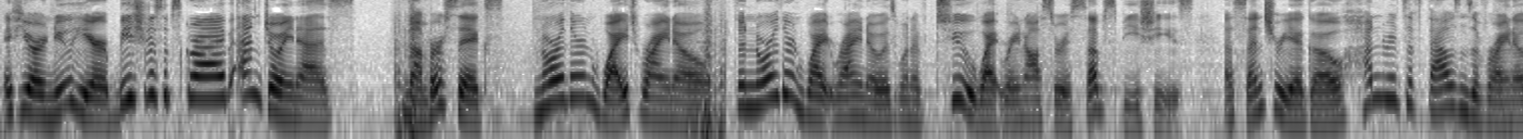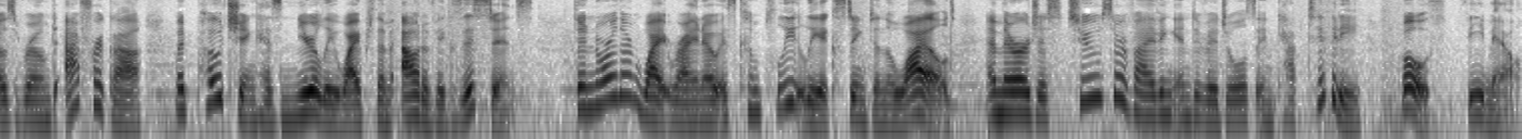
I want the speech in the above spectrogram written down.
If you are new here, be sure to subscribe and join us. Number 6. Northern white rhino. The northern white rhino is one of two white rhinoceros subspecies. A century ago, hundreds of thousands of rhinos roamed Africa, but poaching has nearly wiped them out of existence. The northern white rhino is completely extinct in the wild, and there are just two surviving individuals in captivity, both female.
